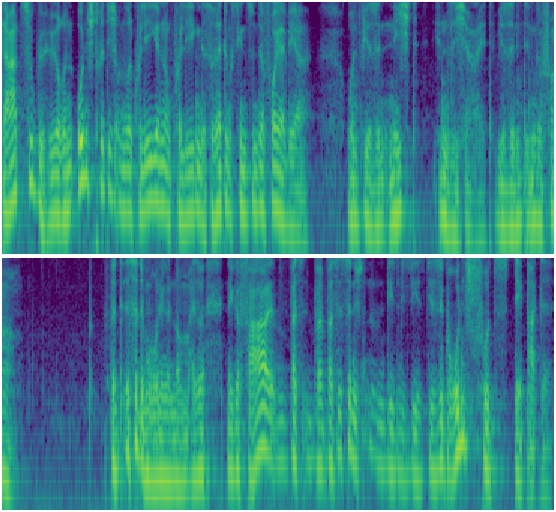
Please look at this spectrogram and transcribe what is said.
Dazu gehören unstrittig unsere Kolleginnen und Kollegen des Rettungsdienstes und der Feuerwehr. Und wir sind nicht in Sicherheit, wir sind in Gefahr. Das ist es im Grunde genommen. Also eine Gefahr, was, was ist denn die, die, diese Grundschutzdebatte?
